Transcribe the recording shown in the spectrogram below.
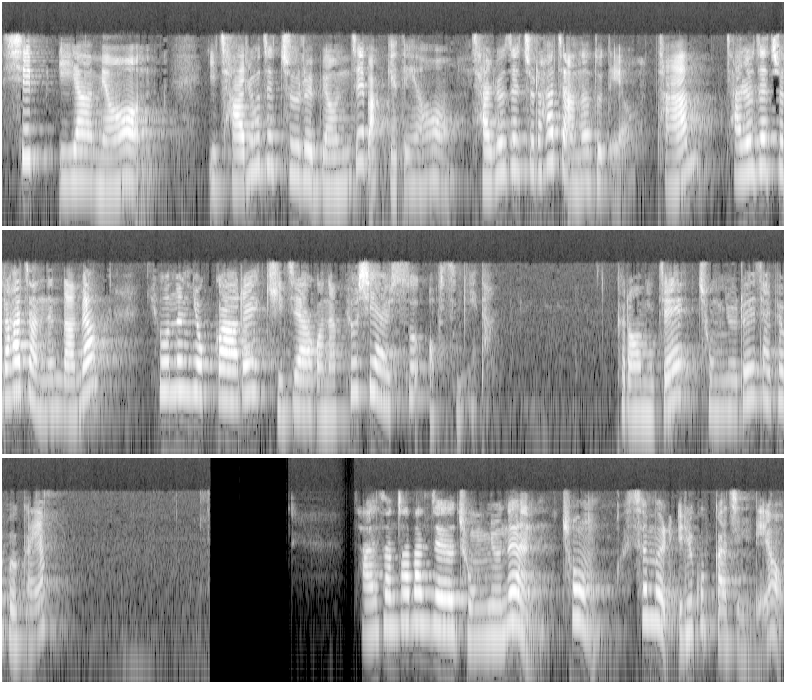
10 이하면 이 자료 제출을 면제받게 돼요. 자료 제출을 하지 않아도 돼요. 단, 자료 제출을 하지 않는다면 효능 효과를 기재하거나 표시할 수 없습니다. 그럼 이제 종류를 살펴볼까요? 자외선 차단제의 종류는 총 27가지인데요.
